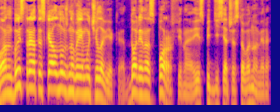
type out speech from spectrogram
Он быстро отыскал нужного ему человека, Долина Спорфина из 56-го номера.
